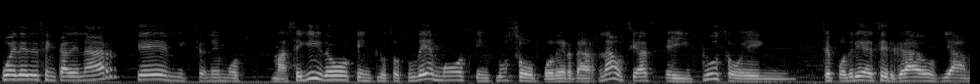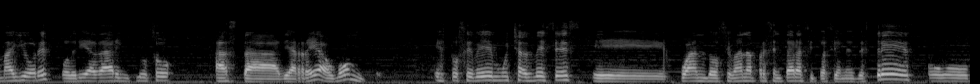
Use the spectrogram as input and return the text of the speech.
puede desencadenar que miccionemos más seguido, que incluso sudemos, que incluso poder dar náuseas e incluso en, podría decir, grados ya mayores, podría dar incluso hasta diarrea o vómitos. Esto se ve muchas veces eh, cuando se van a presentar a situaciones de estrés o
